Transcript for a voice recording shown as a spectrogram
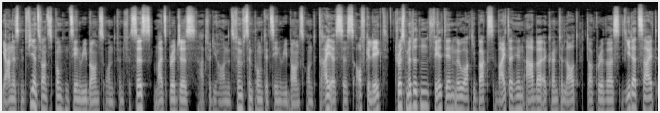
Janis mit 24 Punkten, 10 Rebounds und 5 Assists. Miles Bridges hat für die Hornets 15 Punkte, 10 Rebounds und 3 Assists aufgelegt. Chris Middleton fehlt den Milwaukee Bucks weiterhin, aber er könnte laut Doc Rivers jederzeit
